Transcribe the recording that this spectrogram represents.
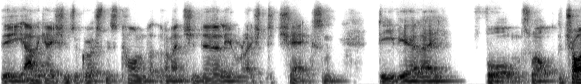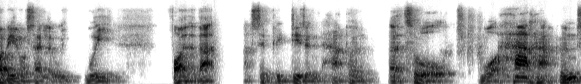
the allegations of gross misconduct that I mentioned earlier in relation to checks and DVLA forms. Well, the tribunal said, look, we, we find that that simply didn't happen at all. What had happened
